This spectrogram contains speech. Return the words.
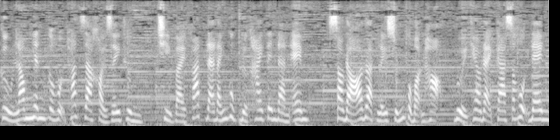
cửu long nhân cơ hội thoát ra khỏi dây thừng, chỉ vài phát đã đánh gục được hai tên đàn em, sau đó đoạt lấy súng của bọn họ, đuổi theo đại ca xã hội đen,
